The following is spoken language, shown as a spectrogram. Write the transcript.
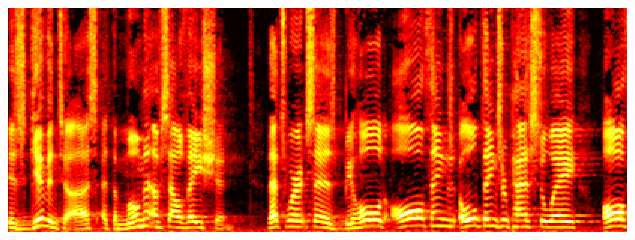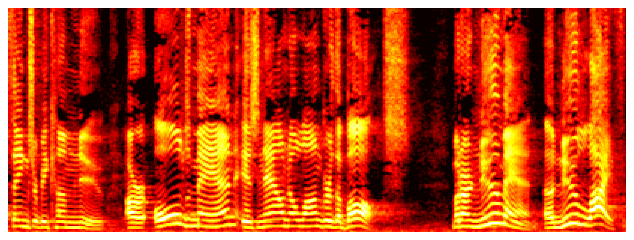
is given to us at the moment of salvation. That's where it says, Behold, all things, old things are passed away, all things are become new. Our old man is now no longer the boss, but our new man, a new life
